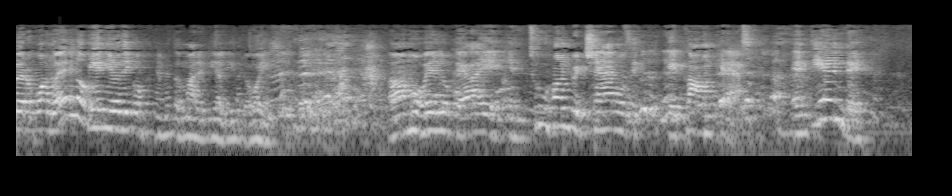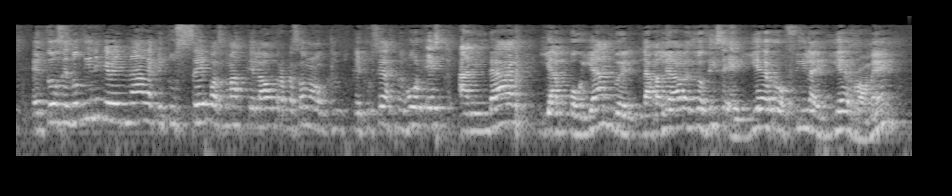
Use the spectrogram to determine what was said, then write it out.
Pero cuando él no viene, yo digo, déjame tomar el día libre hoy. Vamos a ver lo que hay en 200 channels de Comcast. ¿Entiende? Entonces no tiene que ver nada que tú sepas más que la otra persona o que tú seas mejor, es andar y apoyando. La palabra de Dios dice, el hierro fila el hierro, amén.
